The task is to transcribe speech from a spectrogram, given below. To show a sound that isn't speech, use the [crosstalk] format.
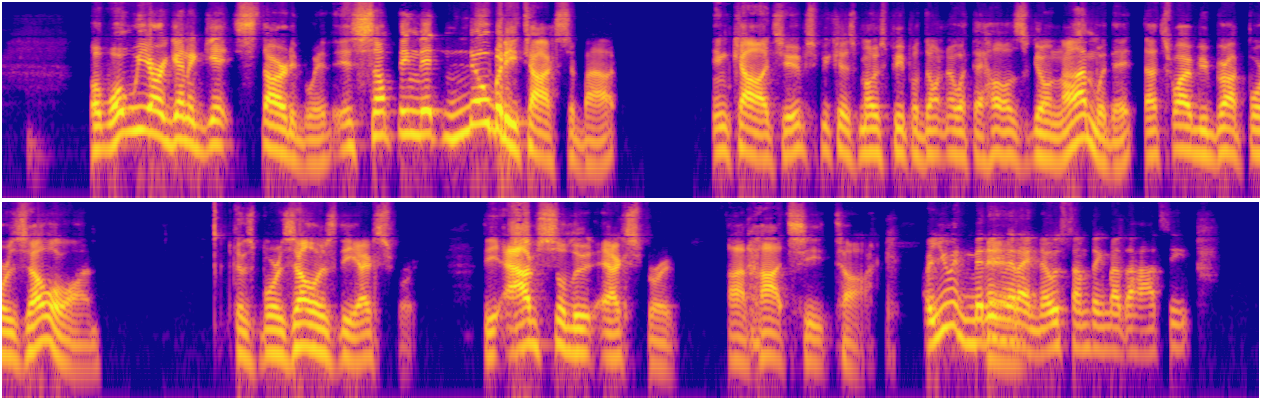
But what we are going to get started with is something that nobody talks about in college hoops because most people don't know what the hell is going on with it. That's why we brought Borzello on because Borzello is the expert, the absolute expert on hot seat talk. Are you admitting and that I know something about the hot seat?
